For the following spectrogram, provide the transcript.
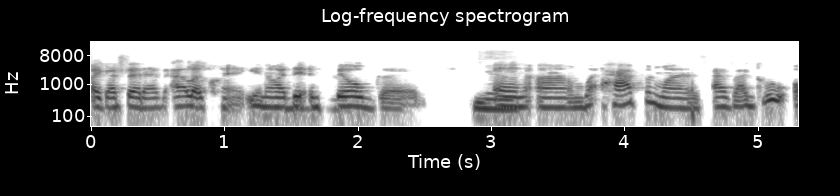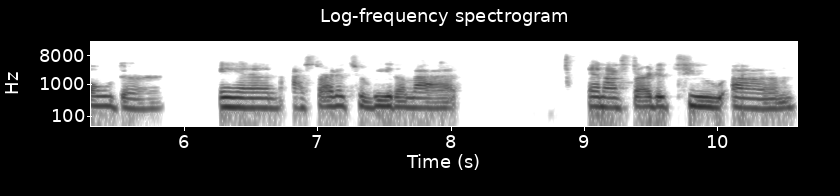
like I said, as eloquent. You know, I didn't mm-hmm. feel good. Yeah. And um, what happened was, as I grew older and I started to read a lot, and I started to um,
